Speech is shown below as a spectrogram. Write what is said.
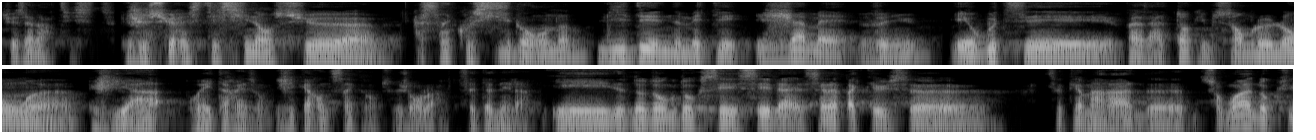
tu es un artiste. Je suis resté silencieux euh, cinq ou six secondes. L'idée ne m'était jamais venue. Et au bout de ces, enfin, un temps qui me semble long, euh, je dis ah ouais, t'as raison. J'ai 45 ans ce jour-là, cette année-là. Et donc, donc c'est l'impact qu'a eu ce, ce camarade euh, sur moi. Donc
